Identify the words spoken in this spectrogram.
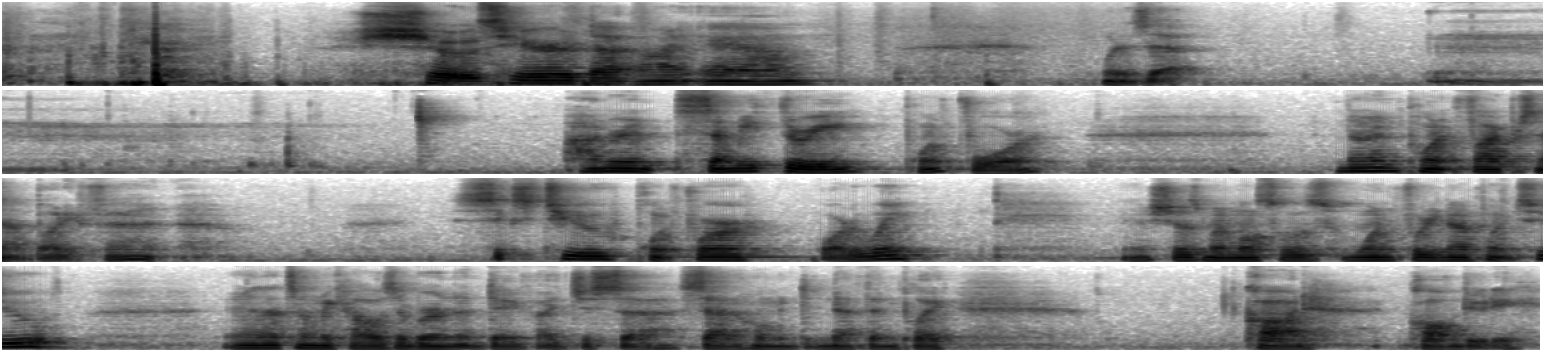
Shows here that I am, what is that? 173.4, 9.5% body fat, 62.4 water weight, and it shows my muscles 149.2, and that's how many calories I burned in a day if I just uh, sat at home and did nothing, play COD, Call of Duty.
